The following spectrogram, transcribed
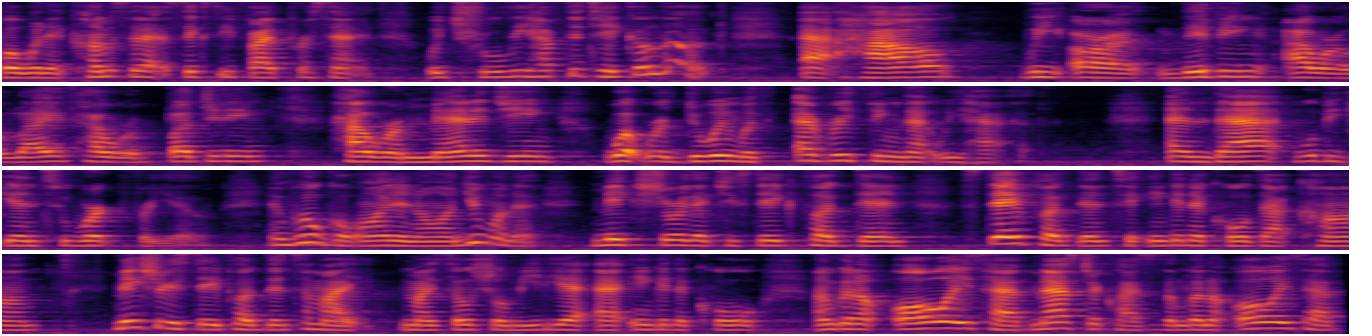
But when it comes to that 65%, we truly have to take a look at how we are living our life, how we're budgeting, how we're managing, what we're doing with everything that we have. And that will begin to work for you. And we'll go on and on. You want to make sure that you stay plugged in. Stay plugged into inganicole.com. Make sure you stay plugged into my, my social media at Inga Nicole. I'm going to always have master classes. I'm going to always have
